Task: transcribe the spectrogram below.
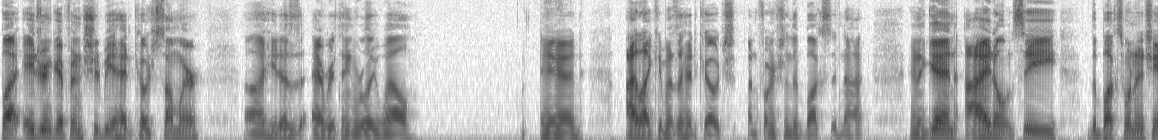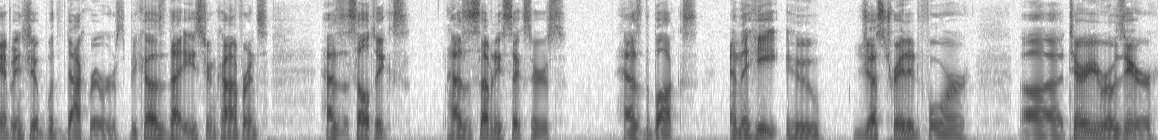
But Adrian Griffin should be a head coach somewhere. Uh, he does everything really well, and I like him as a head coach. Unfortunately, the Bucks did not. And again, I don't see the Bucks winning a championship with Doc Rivers because that Eastern Conference has the Celtics, has the 76ers, has the Bucks, and the Heat, who just traded for uh, Terry Rozier.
